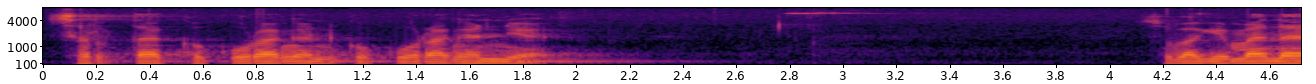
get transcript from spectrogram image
serta kekurangan-kekurangannya. Sebagaimana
